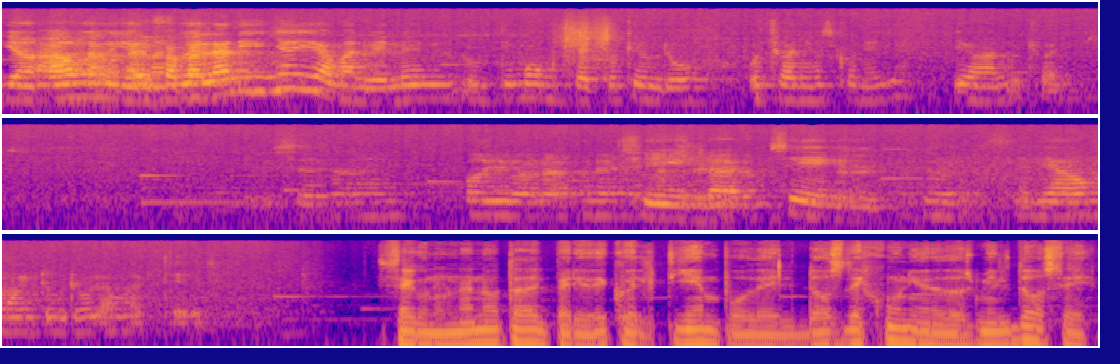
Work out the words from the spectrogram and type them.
Y a, a, a, a, al papá la niña y a Manuel, el último muchacho que duró ocho años con ella. Llevaban ocho años. ¿Ustedes han podido hablar con él? Sí, claro. Sí, le ha dado muy duro la muerte de ella. Según una nota del periódico El Tiempo del 2 de junio de 2012,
